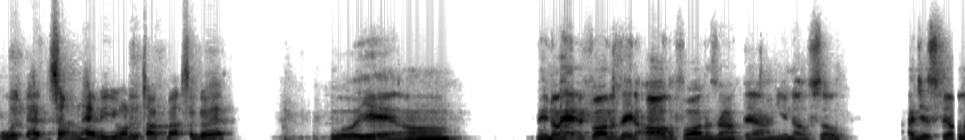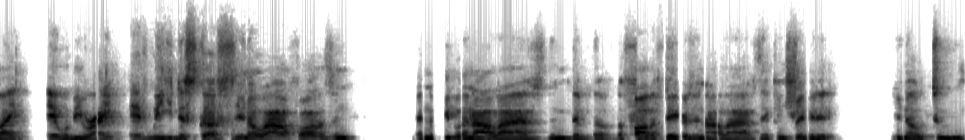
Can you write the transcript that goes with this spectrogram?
would had something heavy you wanted to talk about, so go ahead. Well, yeah. Um, you know, happy Father's Day to all the fathers out there. You know, so I just feel like it would be right if we discuss, you know, our fathers and and the people in our lives, the the, the, the father figures in our lives that contributed, you know, to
